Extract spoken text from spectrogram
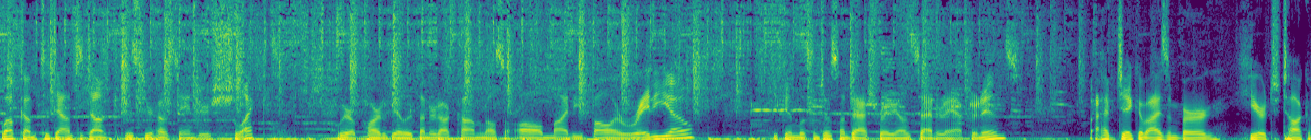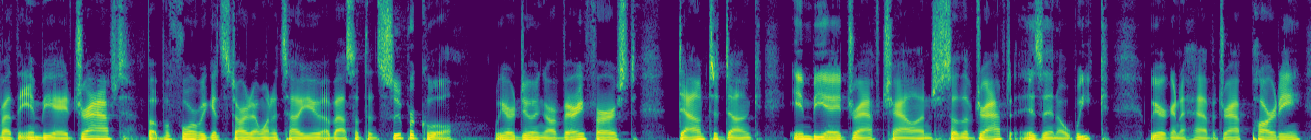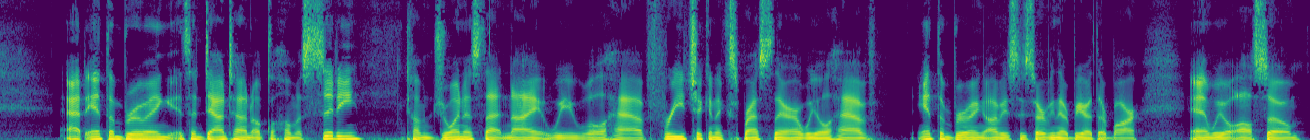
Welcome to Down to Dunk. This is your host, Andrew Schlecht. We're a part of DailyThunder.com and also Almighty Baller Radio. You can listen to us on Dash Radio on Saturday afternoons. I have Jacob Eisenberg here to talk about the NBA draft. But before we get started, I want to tell you about something super cool. We are doing our very first Down to Dunk NBA Draft Challenge. So the draft is in a week. We are going to have a draft party at Anthem Brewing. It's in downtown Oklahoma City. Come join us that night. We will have free Chicken Express there. We will have Anthem Brewing, obviously, serving their beer at their bar. And we will also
